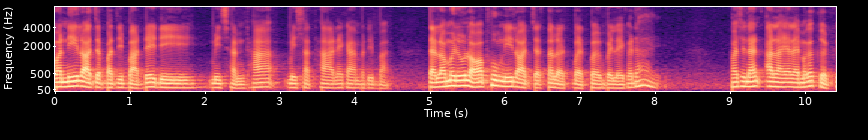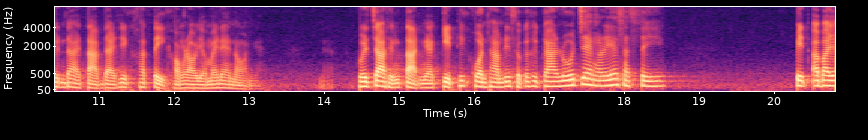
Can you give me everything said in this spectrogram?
วันนี้เราอาจจะปฏิบัติได้ดี มีฉันทะ มีศรัทธาในการปฏิบัติ แต่เราไม่รู้หรอกว่าพรุ่งนี้เราจจะเตลิดเปิดเปิงไปเลยก็ได้ เพราะฉะนั้นอะไรอะไรมันก็เกิดขึ้นได้ตราบใดที่คติของเรายังไม่แน่นอนไงนะพระเจ้าถึงตัดไงกิจที่ควรทำที่สุดก็คือการรู้แจ้งอริยสัจสี่ปิดอบาย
